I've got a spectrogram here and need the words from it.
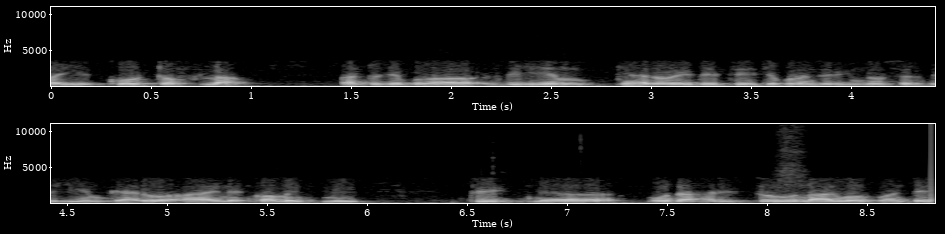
by a court of law అంటూ చెప్ప విలియం గ్యారో ఏదైతే చెప్పడం జరిగిందో సార్ విలియం గ్యారో ఆయన కామెంట్ని ట్వీట్ ఉదాహరిస్తూ నాగబాబు అంటే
